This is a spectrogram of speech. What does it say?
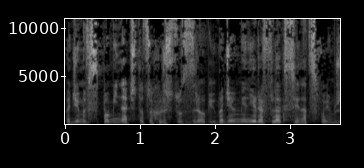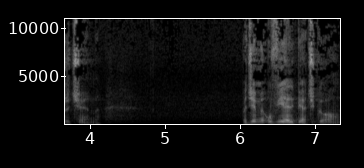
Będziemy wspominać to, co Chrystus zrobił. Będziemy mieli refleksję nad swoim życiem. Będziemy uwielbiać Go.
